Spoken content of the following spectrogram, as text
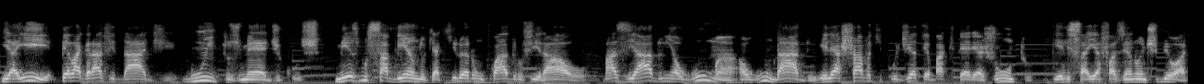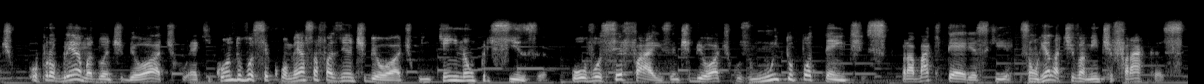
E aí, pela gravidade, muitos médicos, mesmo sabendo que aquilo era um quadro viral, baseado em alguma, algum dado, ele achava que podia ter bactéria junto e ele saía fazendo antibiótico. O problema do antibiótico é que quando você começa a fazer antibiótico em quem não precisa, ou você faz antibióticos muito potentes para bactérias que são relativamente fracas,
